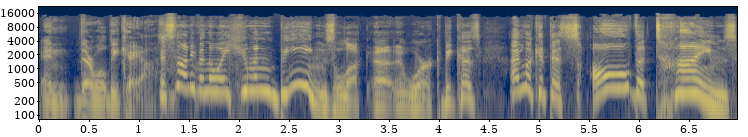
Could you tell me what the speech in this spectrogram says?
and there will be chaos. It's not even the way human beings look uh, work because I look at this all the times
